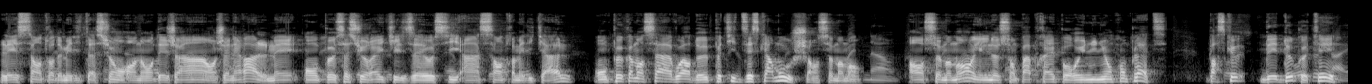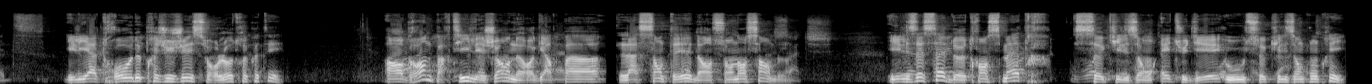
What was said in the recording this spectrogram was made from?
les centres de méditation en ont déjà un en général, mais on peut s'assurer qu'ils aient aussi un centre médical. On peut commencer à avoir de petites escarmouches en ce moment. En ce moment, ils ne sont pas prêts pour une union complète, parce que des deux côtés, il y a trop de préjugés sur l'autre côté. En grande partie, les gens ne regardent pas la santé dans son ensemble. Ils essaient de transmettre ce qu'ils ont étudié ou ce qu'ils ont compris.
